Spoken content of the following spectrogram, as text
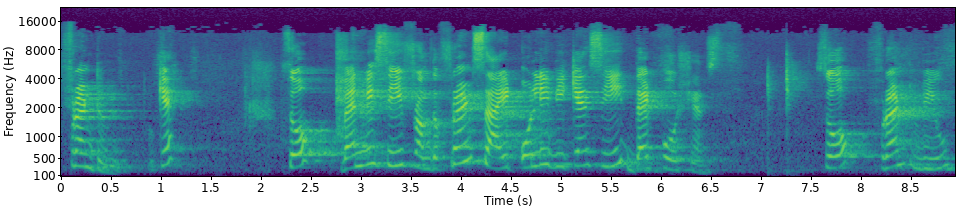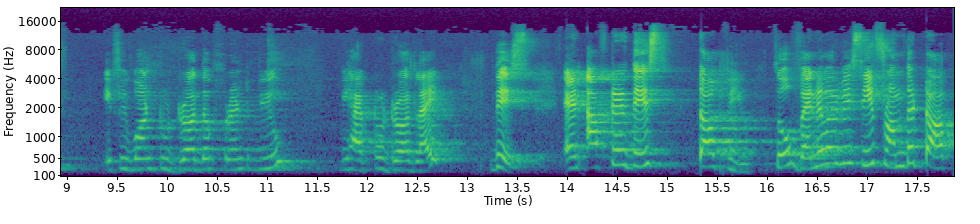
front view okay? So when we see from the front side only we can see that portions. So front view if we want to draw the front view we have to draw like this. And after this top view. So whenever we see from the top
